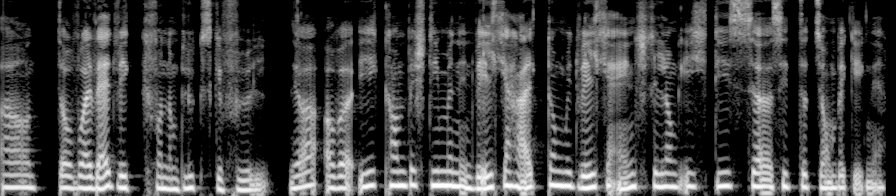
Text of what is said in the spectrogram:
Äh, und da war ich weit weg von einem Glücksgefühl. Ja, aber ich kann bestimmen, in welcher Haltung, mit welcher Einstellung ich dieser Situation begegne.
